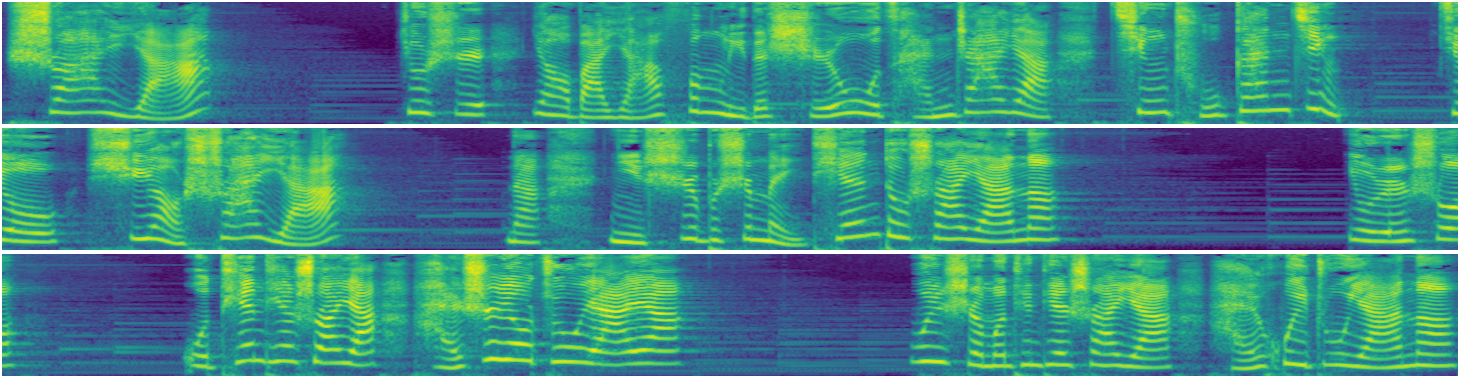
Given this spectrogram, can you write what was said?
刷牙。就是要把牙缝里的食物残渣呀清除干净，就需要刷牙。那你是不是每天都刷牙呢？有人说，我天天刷牙还是要蛀牙呀？为什么天天刷牙还会蛀牙呢？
